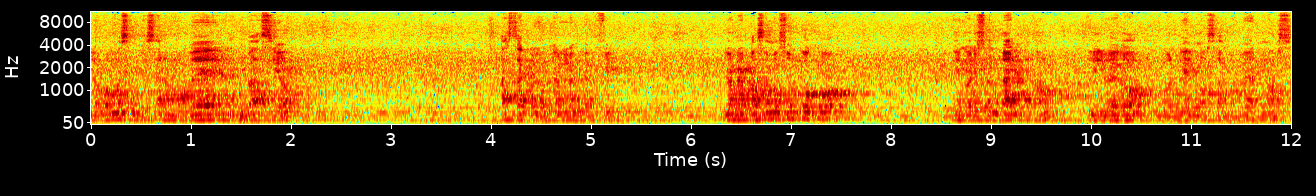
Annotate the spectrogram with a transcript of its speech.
lo vamos a empezar a mover despacio hasta colocarlo en perfil. Lo repasamos un poco en horizontal, ¿no? Y luego volvemos a movernos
